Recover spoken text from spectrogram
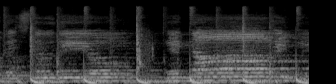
COVID studio in Novi.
